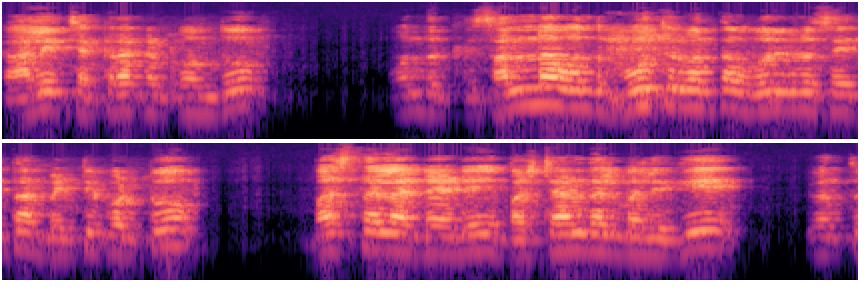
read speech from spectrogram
ಖಾಲಿ ಚಕ್ರ ಕಟ್ಕೊಂಡು ಒಂದು ಸಣ್ಣ ಒಂದು ಬೂತ್ ಇರುವಂತ ಊರಿಗೂ ಸಹಿತ ಬೆಟ್ಟಿ ಕೊಟ್ಟು ಬಸ್ನಲ್ಲಿ ಅಡ್ಡಾಡಿ ಬಸ್ ಸ್ಟ್ಯಾಂಡ್ದಲ್ಲಿ ಮಲಗಿ ಇವತ್ತು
